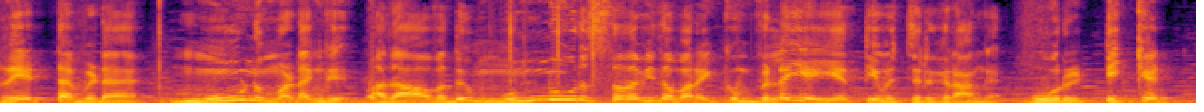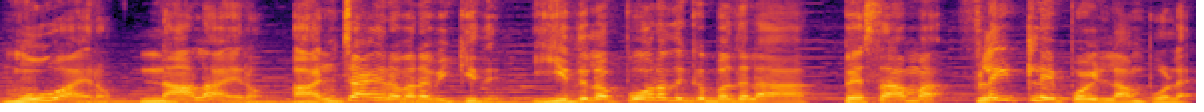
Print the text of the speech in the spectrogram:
ரேட்டை விட மூணு மடங்கு அதாவது முன்னூறு சதவீதம் வரைக்கும் விலையை ஏத்தி வச்சிருக்கிறாங்க. ஒரு டிக்கெட் மூவாயிரம் நாலாயிரம் அஞ்சாயிரம் வரை விக்குது. இதுல போறதுக்கு பதிலா பேசாம பிளைட்ல போயிடலாம் போல.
